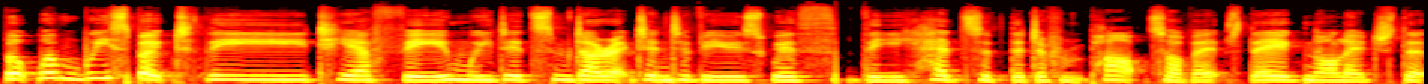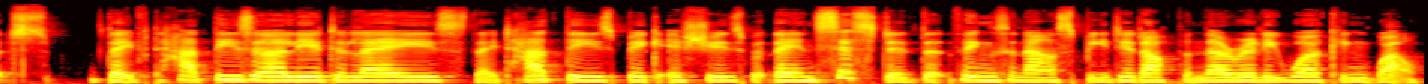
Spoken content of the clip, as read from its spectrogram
But when we spoke to the TFV and we did some direct interviews with the heads of the different parts of it, they acknowledged that they've had these earlier delays, they'd had these big issues, but they insisted that things are now speeded up and they're really working well.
